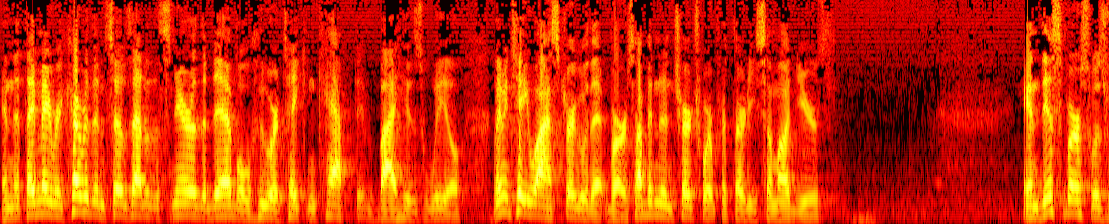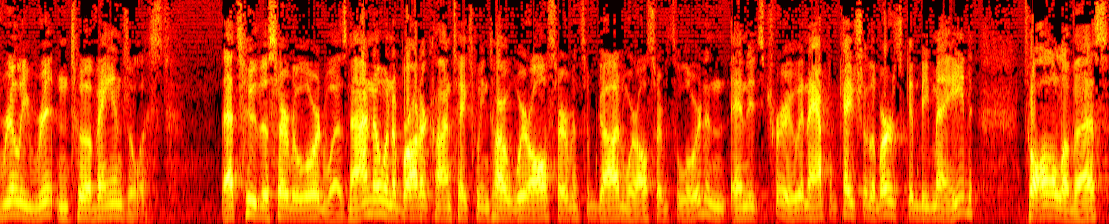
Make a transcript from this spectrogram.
and that they may recover themselves out of the snare of the devil who are taken captive by his will. Let me tell you why I struggle with that verse. I've been doing church work for 30 some odd years. And this verse was really written to evangelists. That's who the servant of the Lord was. Now I know in a broader context we can talk, we're all servants of God and we're all servants of the Lord and, and it's true. An application of the verse can be made to all of us.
